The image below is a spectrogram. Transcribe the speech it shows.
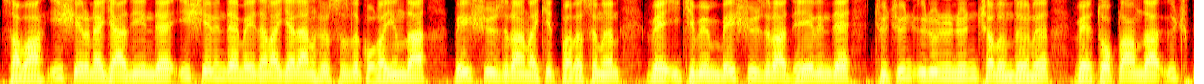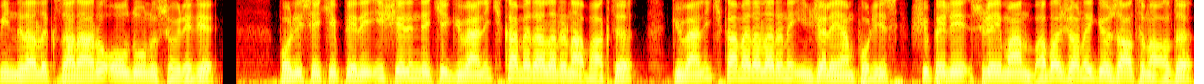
sabah iş yerine geldiğinde iş yerinde meydana gelen hırsızlık olayında 500 lira nakit parasının ve 2500 lira değerinde tütün ürününün çalındığını ve toplamda 3000 liralık zararı olduğunu söyledi. Polis ekipleri iş yerindeki güvenlik kameralarına baktı. Güvenlik kameralarını inceleyen polis, şüpheli Süleyman Babacan'ı gözaltına aldı.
